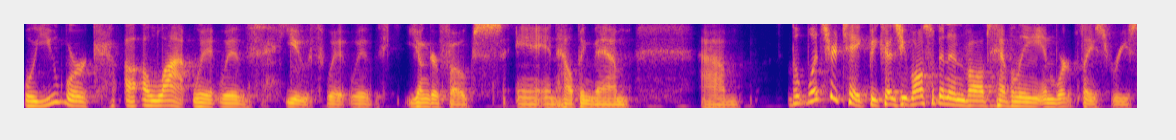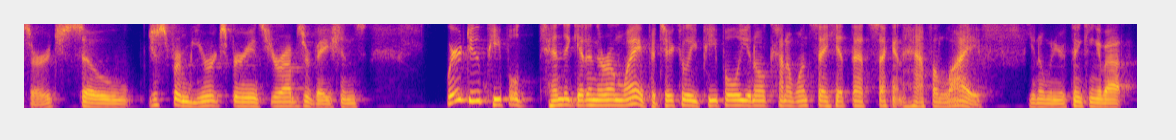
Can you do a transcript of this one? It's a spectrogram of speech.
Well, you work a, lot with, with youth, with, with younger folks, and, and helping them. Um, but what's your take? Because you've also been involved heavily in workplace research. So, just from your experience, your observations, where do people tend to get in their own way, particularly people, you know, kind of once they hit that second half of life? You know, when you're thinking about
